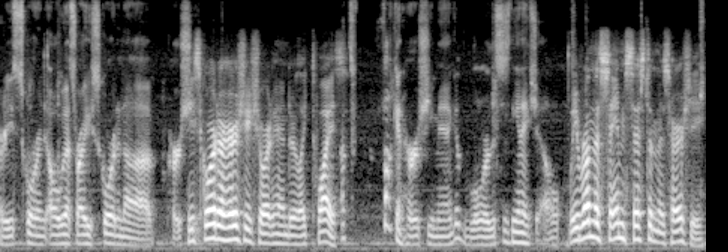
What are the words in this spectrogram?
Or he's scoring. Oh, that's right. He scored in uh Hershey. He scored a Hershey shorthander like twice. That's fucking Hershey, man. Good lord, this is the NHL. We run the same system as Hershey.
